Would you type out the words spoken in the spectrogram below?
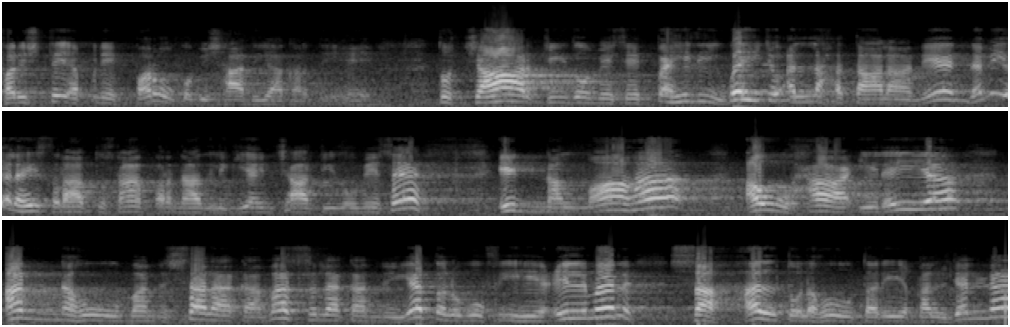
فرشتے اپنے پروں کو بچھا دیا کرتے ہیں۔ تو چار چیزوں میں سے پہلی وہی جو اللہ تعالیٰ نے نبی علیہ السلاط اسلام پر نازل کیا ان چار چیزوں میں سے، ان اللہ اوحا انه من سلک مسلکا یطلب فیہ علما سہلت له طریق الجنہ۔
